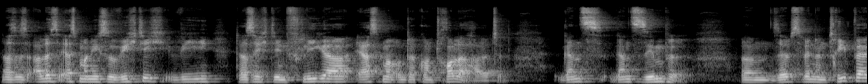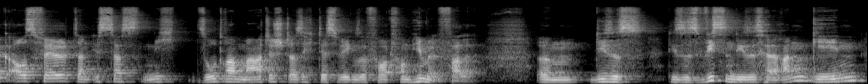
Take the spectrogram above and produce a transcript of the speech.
das ist alles erstmal nicht so wichtig, wie dass ich den Flieger erstmal unter Kontrolle halte. Ganz, ganz simpel. Ähm, selbst wenn ein Triebwerk ausfällt, dann ist das nicht so dramatisch, dass ich deswegen sofort vom Himmel falle. Ähm, dieses, dieses Wissen, dieses Herangehen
